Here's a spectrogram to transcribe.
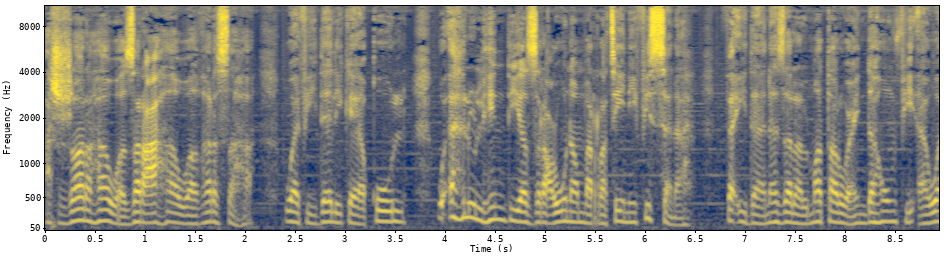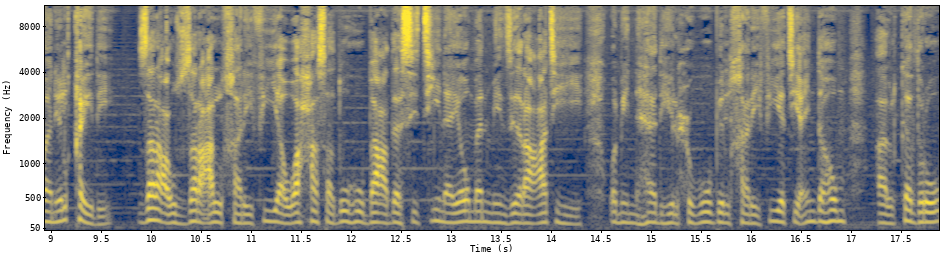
أشجارها وزرعها وغرسها. وفي ذلك يقول وأهل الهند يزرعون مرتين في السنة فإذا نزل المطر عندهم في أوان القيد. زرعوا الزرع الخريفي وحصدوه بعد ستين يوما من زراعته. ومن هذه الحبوب الخريفية عندهم الكذر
